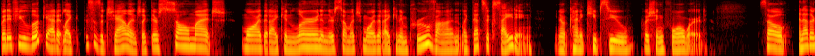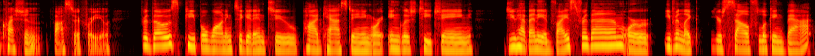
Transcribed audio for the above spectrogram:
But if you look at it like this is a challenge, like there's so much more that I can learn and there's so much more that I can improve on, like that's exciting. You know, it kind of keeps you pushing forward. So, another question, Foster, for you. For those people wanting to get into podcasting or English teaching, do you have any advice for them or even like yourself looking back?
